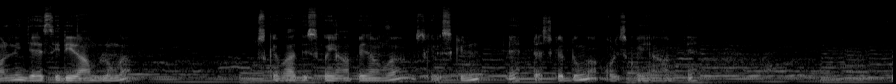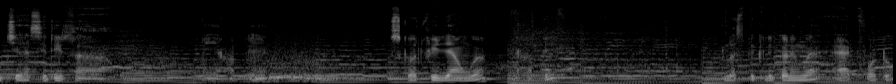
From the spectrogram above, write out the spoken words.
ओनली जय श्री राम लूँगा, उसके बाद इसको यहाँ पे जाऊँगा, उसके स्क्रीन पे टच कर दूँगा और इसको यहाँ पे जय श्री राम यहाँ पे, उसके बाद फिर जाऊँगा, यहाँ पे। प्लस पे क्लिक करूँगा ऐड फ़ोटो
